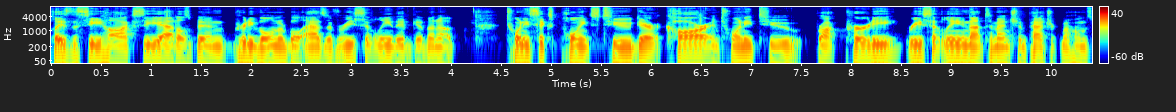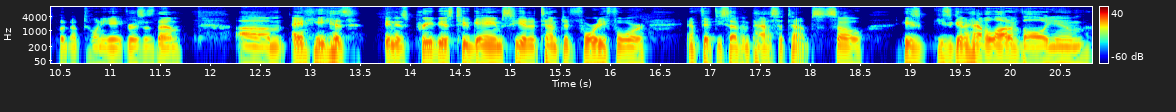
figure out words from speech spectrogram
plays the Seahawks. Seattle's been pretty vulnerable as of recently. They've given up 26 points to Derek Carr and 22 to Brock Purdy recently, not to mention Patrick Mahomes putting up 28 versus them. Um, and he has, in his previous two games, he had attempted 44 and 57 pass attempts. So he's he's going to have a lot of volume.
